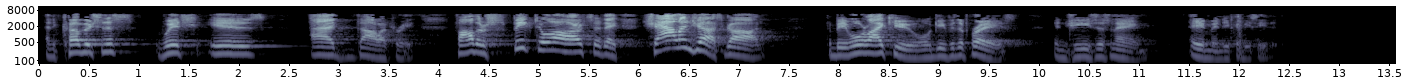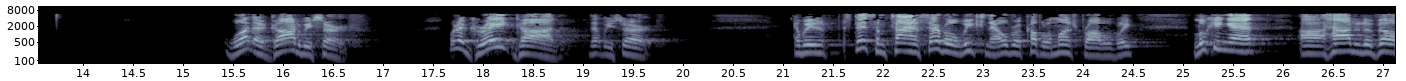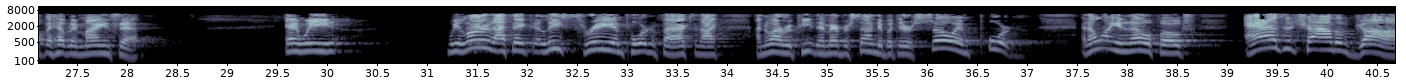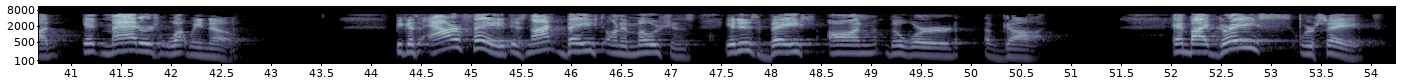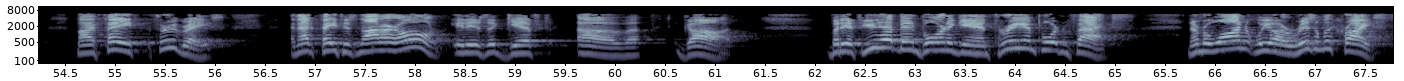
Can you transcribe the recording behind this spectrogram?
and covetousness, which is idolatry. Father, speak to our hearts today. Challenge us, God, to be more like you. We'll give you the praise. In Jesus' name. Amen. You can be seated. What a God we serve. What a great God that we serve. And we've spent some time, several weeks now, over a couple of months probably, looking at uh, how to develop a heavenly mindset. And we we learned, I think, at least three important facts, and I, I know I repeat them every Sunday, but they're so important. And I want you to know, folks, as a child of God, it matters what we know. Because our faith is not based on emotions, it is based on the Word of God. And by grace, we're saved. By faith, through grace. And that faith is not our own. It is a gift of God. But if you have been born again, three important facts. Number one, we are risen with Christ.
